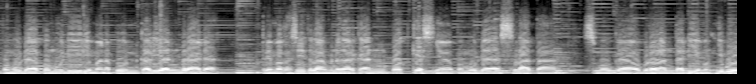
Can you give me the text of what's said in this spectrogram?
pemuda-pemudi di mana pun kalian berada Terima kasih telah mendengarkan podcastnya Pemuda Selatan. Semoga obrolan tadi menghibur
